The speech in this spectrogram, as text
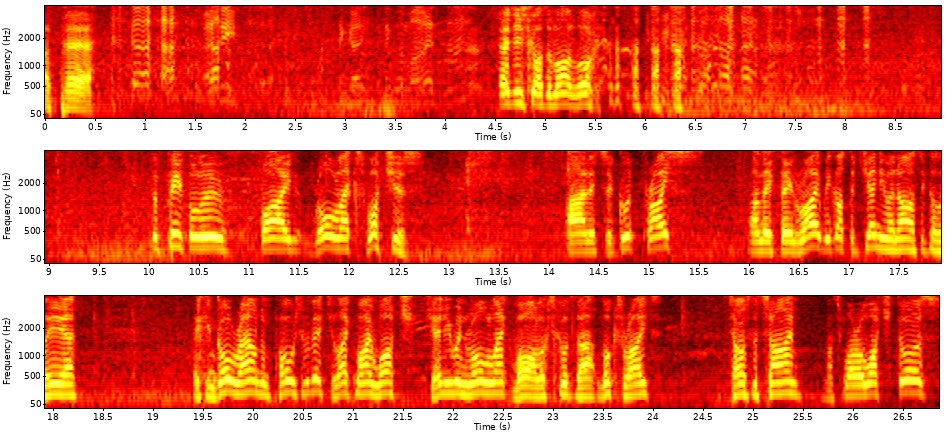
a pair. Eddie, I think, I think they're mine. Eddie's got them on, look. the people who buy Rolex watches and it's a good price and they think, right, we got the genuine article here. They can go around and pose with it. You like my watch? Genuine Rolex. Wow, looks good that. Looks right. Tells the time. That's what a watch does.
